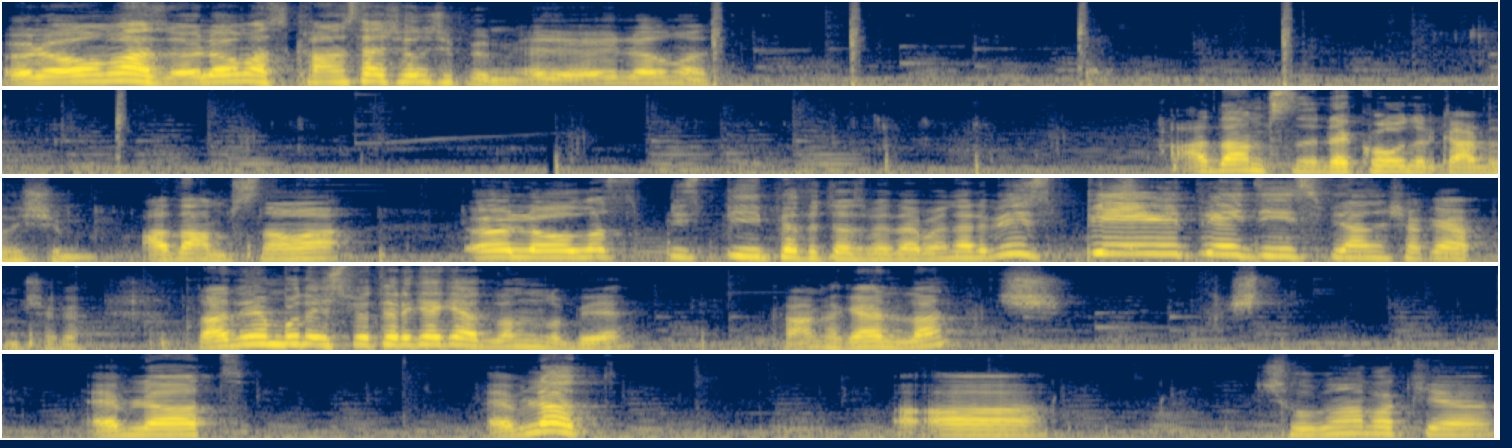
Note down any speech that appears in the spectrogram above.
Öyle olmaz öyle olmaz. Kanser challenge yapıyorum. Öyle, öyle olmaz. Adamsın Recorder kardeşim. Adamsın ama öyle olmaz. Biz PvP atacağız beyler beyler. Biz PvP'ciyiz falan şaka yaptım şaka. Daha demin burada İsmet Erge geldi lan lobiye. Kanka gel lan. Şşş. Şşt. Evlat. Evlat. Aa. Çılgına bak ya.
